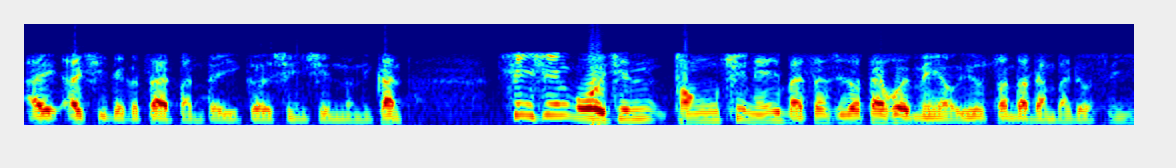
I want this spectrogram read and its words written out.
I I C 的一个再版的一个新星呢，你看新星我已经从去年一百三十六带会朋友又赚到两百六十一。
